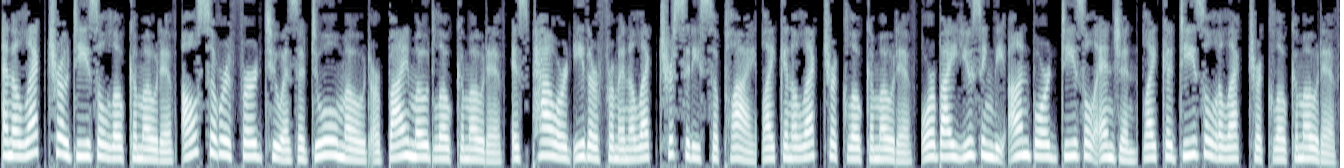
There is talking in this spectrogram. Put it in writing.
An electro-diesel locomotive also referred to as a dual-mode or bi-mode locomotive is powered either from an electricity supply like an electric locomotive or by using the onboard diesel engine like a diesel-electric locomotive.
